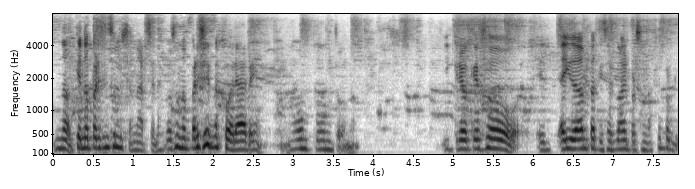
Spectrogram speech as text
no, que no parecen solucionarse, las cosas no parecen mejorar en, en algún punto, ¿no? Y creo que eso eh, ayuda a empatizar con el personaje porque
